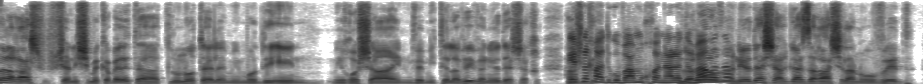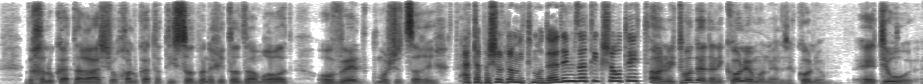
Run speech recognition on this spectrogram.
על הרעש, כשאני מקבל את התלונות האלה ממודיעין, מראש העין ומתל אביב, אני יודע ש... יש לך תגובה מוכנה לדבר לא, הזה? לא, אני יודע שארגז הרעש שלנו עובד, וחלוקת הרעש או חלוקת הטיסות בנחיתות וההמראות עובד כמו שצריך. אתה פשוט לא מתמודד עם זה תקשורתית? לא, אני מתמודד, אני כל יום עונה על זה, כל יום. Uh, תראו, uh,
